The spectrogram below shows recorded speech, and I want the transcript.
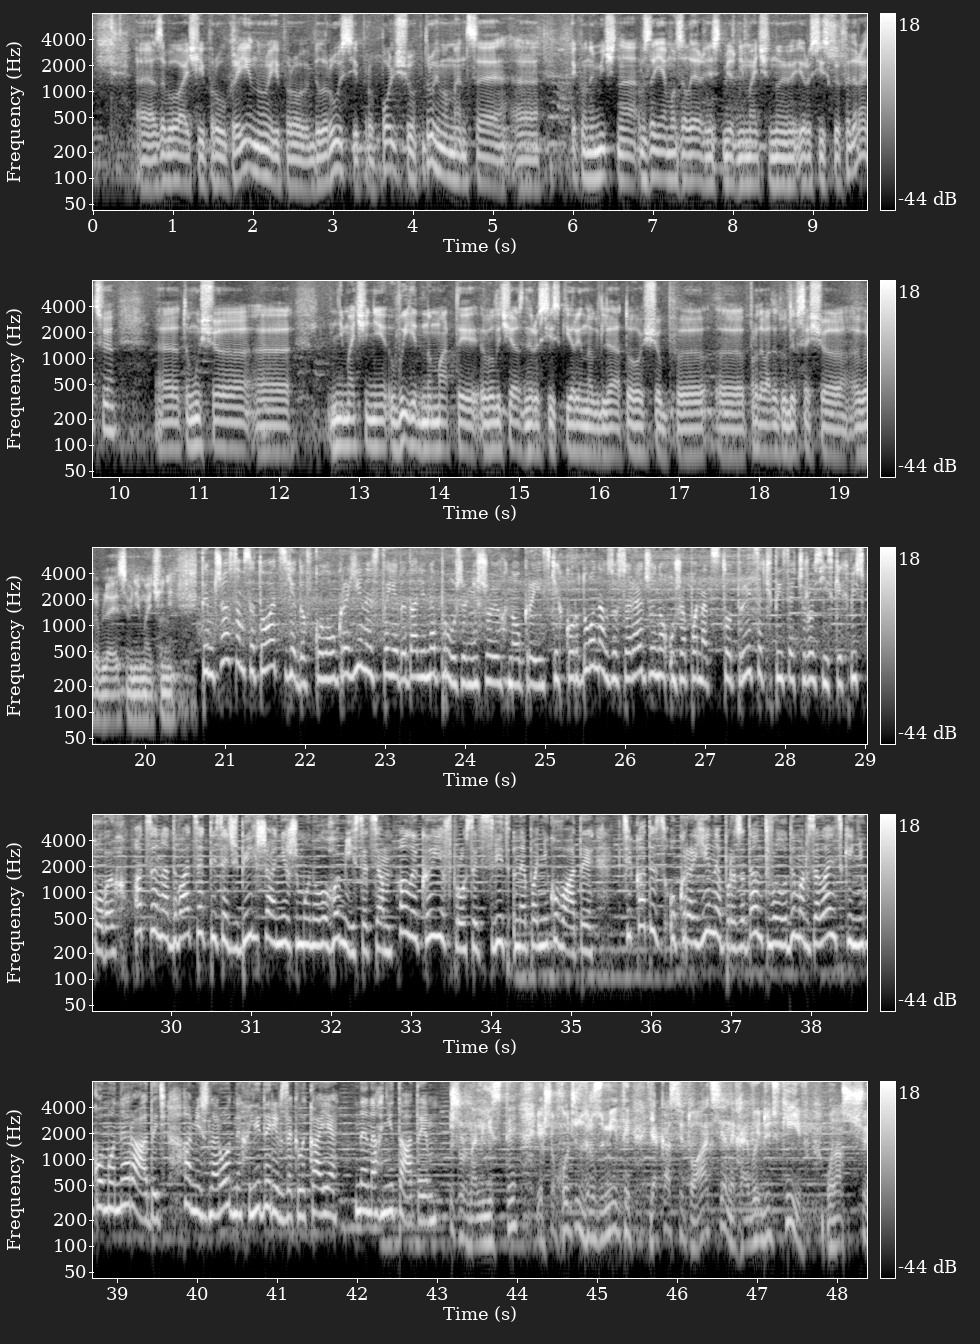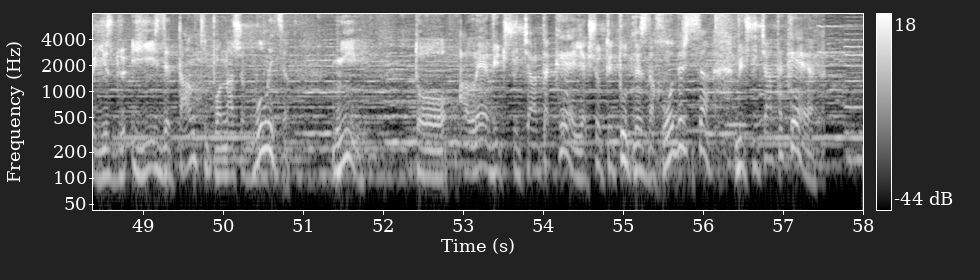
е, забуваючи і про Україну, і про Білорусь, і про Польщу. Другий момент це е, економічна взаємозалежність між Німеччиною і Російською Федерацією, тому що Німеччині вигідно мати величезний російський ринок для того, щоб е, е, продавати туди все, що виробляється в Німеччині. Тим часом ситуація довкола України стає дедалі напруженішою. На українських кордонах зосереджено уже понад 130 тисяч російських військових, а це на 20 тисяч більше ніж минулого місяця. Але Київ просить світ не панікувати. Тікати з України президент Володимир Зеленський нікому не радить, а міжнародних лідерів закликає не нагнітати. Журналісти, якщо хочуть зрозуміти, яка ситуація, нехай вийдуть в Київ. У нас що їздять танки по наших вулицях? Ні. То але відчуття таке. Якщо ти тут не знаходишся, відчуття таке.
